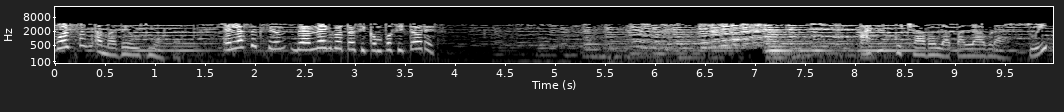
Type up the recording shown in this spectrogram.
Wolfgang Amadeus Mozart en la sección de anécdotas y compositores. ¿Has escuchado la palabra suite?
